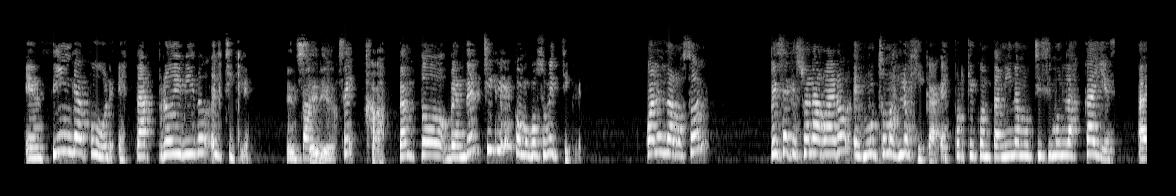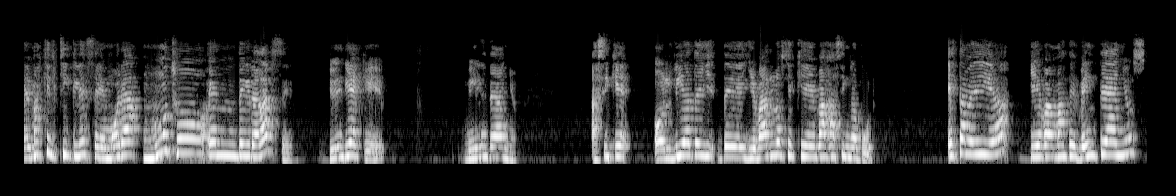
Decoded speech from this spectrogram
En Singapur está prohibido el chicle. ¿En Tan- serio? Sí, tanto vender chicle como consumir chicle. ¿Cuál es la razón? Pese a que suena raro, es mucho más lógica. Es porque contamina muchísimo en las calles. Además que el chicle se demora mucho en degradarse. Yo diría que miles de años. Así que olvídate de llevarlo si es que vas a Singapur. Esta medida lleva más de 20 años,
